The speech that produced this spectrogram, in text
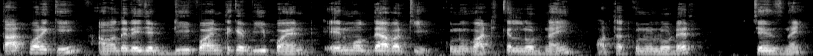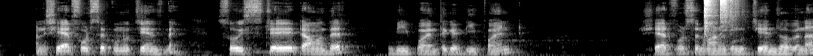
তারপরে কি? আমাদের এই যে ডি পয়েন্ট থেকে বি পয়েন্ট, এর মধ্যে আবার কি? কোনো ভার্টিক্যাল লোড নাই, অর্থাৎ কোনো লোডের চেঞ্জ নাই। মানে শেয়ার ফোর্সের কোনো চেঞ্জ নাই। সো স্ট্রেট আমাদের বি পয়েন্ট থেকে ডি পয়েন্ট শেয়ার ফোর্সের মানে কোনো চেঞ্জ হবে না।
